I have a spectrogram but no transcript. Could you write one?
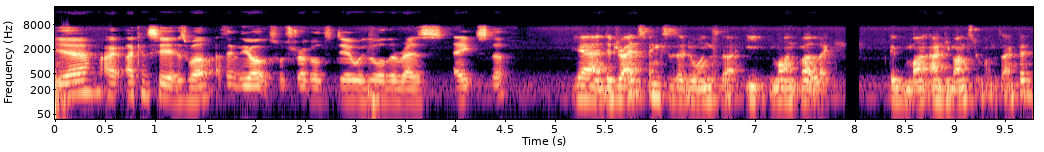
Yeah, I, I can see it as well. I think the Orcs will struggle to deal with all the Res 8 stuff. Yeah, the Dread Sphinxes are the ones that eat mon well like the mon- anti-monster ones, aren't they?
